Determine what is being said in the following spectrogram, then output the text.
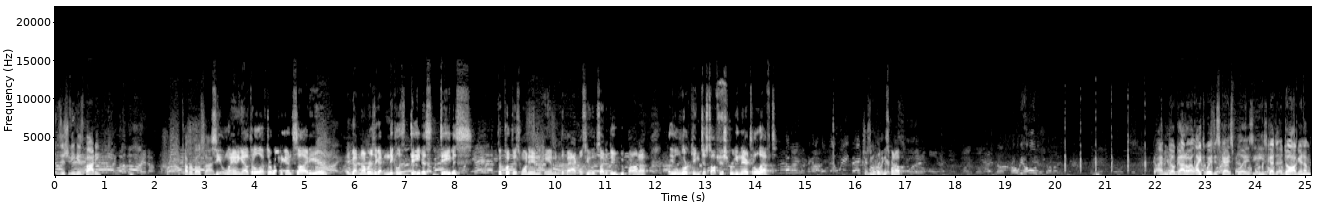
positioning his body to cover both sides. See landing out to the left or right hand side here. They've got numbers. They got Nicholas Davis. Davis to put this one in. Hammond to the back. We'll see what they decide to do. Gubana, lurking just off your screen there to the left. She's going to bring this one up. Ivan Delgado. I like the way this guy's plays. He- He's got a dog in him.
